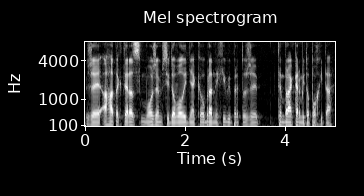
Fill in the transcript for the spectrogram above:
že aha, tak teraz môžem si dovoliť nejaké obranné chyby, pretože ten bránkar mi to pochytá.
